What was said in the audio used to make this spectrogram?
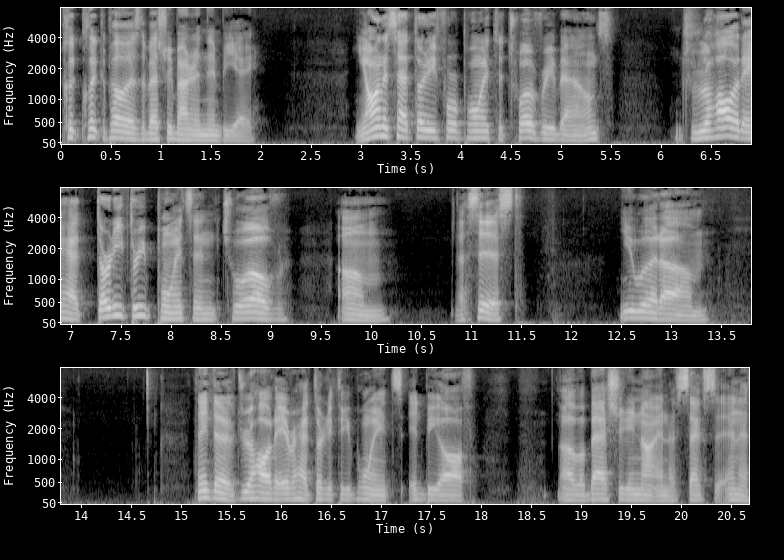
Clint, Clint is the best rebounder in the NBA. Giannis had 34 points and 12 rebounds. Jrue Holiday had 33 points and 12 um, assists. You would um, think that if Jrue Holiday ever had 33 points, it'd be off of a bad shooting night and a, sex, and a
